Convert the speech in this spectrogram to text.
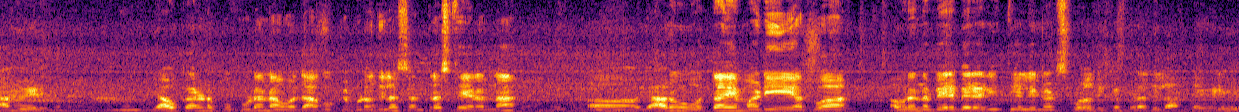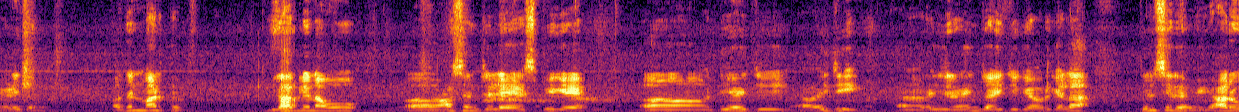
ನಾನು ಹೇಳಿದ್ದೇನೆ. ಯಾವ ಕಾರಣಕ್ಕೂ ಕೂಡ ನಾವು ಅದಾಗೋಕ್ಕೆ ಬಿಡೋದಿಲ್ಲ. ಸಂತ್ರಸ್ತೆಯರನ್ನು ಯಾರು ಒತ್ತಾಯ ಮಾಡಿ ಅಥವಾ ಅವರನ್ನು ಬೇರೆ ಬೇರೆ ರೀತಿಯಲ್ಲಿ ನಡೆಸ್ಕೊಳ್ಳೋದಕ್ಕೆ ಬಿಡೋದಿಲ್ಲ ಅಂತ ಹೇಳಿ ಹೇಳಿದ್ದೇವೆ. ಅದನ್ನು ಮಾಡ್ತೇವೆ. ಈಗಾಗಲೇ ನಾವು ಹಾಸನ ಜಿಲ್ಲೆ ಎಸ್ ಪಿಗೆ D I G I G range I ಜಿಗೆ ಅವರಿಗೆಲ್ಲ ತಿಳಿಸಿದ್ದೇವೆ. ಯಾರು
